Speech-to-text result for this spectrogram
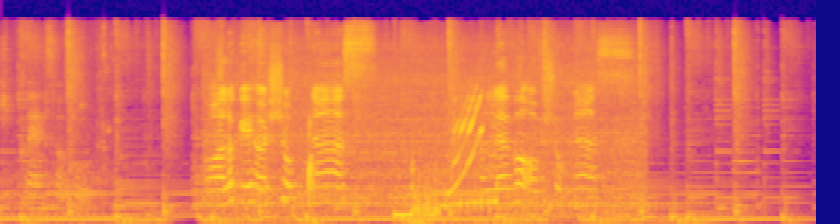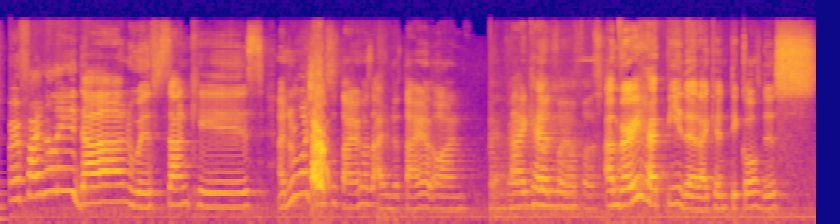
deep cleanse her coat. Oh, look at her shookness. Her level of shookness. We're finally done with Sunkiss. I don't know why she's so tired because I'm the tired one. I good can. for your first I'm very happy that I can take off this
